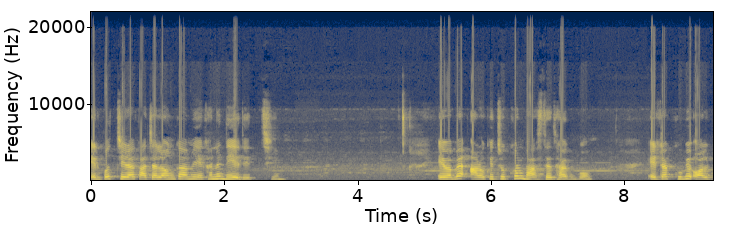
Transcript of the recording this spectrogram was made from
এরপর চেরা কাঁচা লঙ্কা আমি এখানে দিয়ে দিচ্ছি। এভাবে আরও কিছুক্ষণ ভাজতে থাকব। এটা খুবই অল্প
